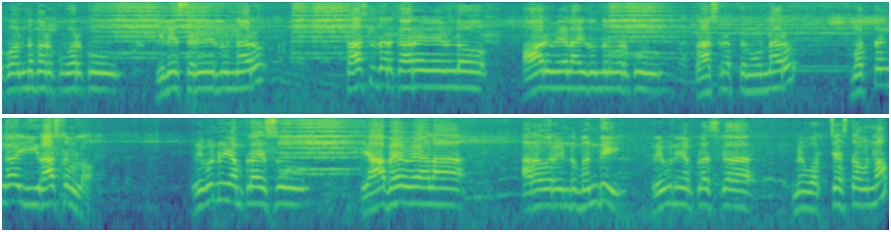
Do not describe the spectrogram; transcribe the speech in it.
ఒక వంద వరకు వరకు విలేజ్ సర్వేయర్లు ఉన్నారు. తహసీల్దార్ కార్యాలయంలో ఆరు వేల ఐదు వందల వరకు రాష్ట్ర వ్యాప్తంగా ఉన్నారు. మొత్తంగా ఈ రాష్ట్రంలో రెవెన్యూ ఎంప్లాయీస్ యాభై వేల అరవై రెండు మంది రెవెన్యూ ఎంప్లాయీస్గా మేము వర్క్ చేస్తూ ఉన్నాం.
